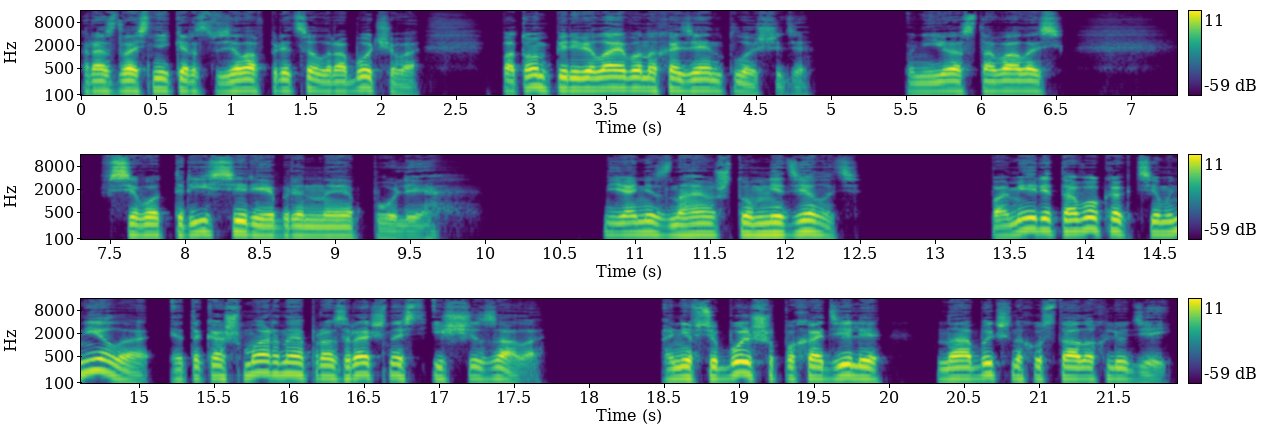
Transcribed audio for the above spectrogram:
Раз-два Сникерс взяла в прицел рабочего, потом перевела его на хозяин площади. У нее оставалось всего три серебряные пули. Я не знаю, что мне делать. По мере того, как темнело, эта кошмарная прозрачность исчезала. Они все больше походили на обычных усталых людей,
